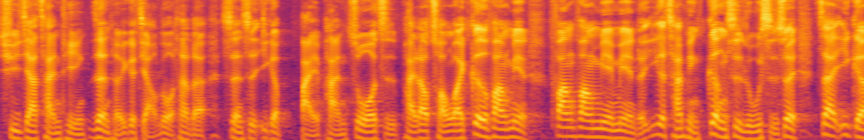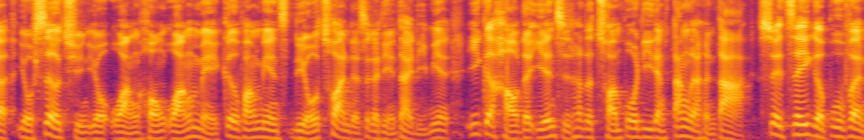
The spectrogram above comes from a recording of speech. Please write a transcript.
去一家餐厅，任何一个角落，它的甚至一个摆盘桌子。拍到窗外各方面方方面面的一个产品更是如此，所以在一个有社群、有网红、网美各方面流窜的这个年代里面，一个好的颜值，它的传播力量当然很大。所以这一个部分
